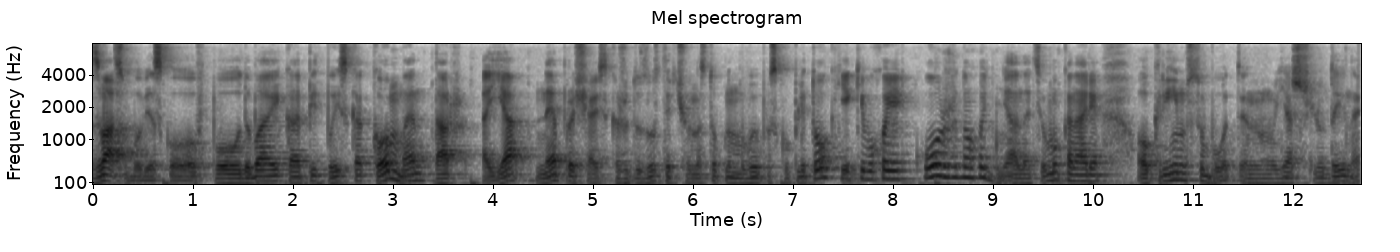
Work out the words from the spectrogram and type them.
З вас обов'язково вподобайка, підписка, коментар. А я не прощаюсь, кажу до зустрічі у наступному випуску пліток, які виходять кожного дня на цьому каналі, окрім суботи. Ну я ж людина,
